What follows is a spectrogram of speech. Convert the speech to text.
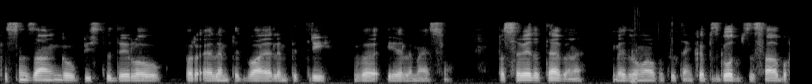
ki sem za njega v bistvu delal pri LMP2, LMP3 v ELMS-u. Pa seveda tebe, ne? Medva ima pa tudi enkrat zgodb za sabo.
